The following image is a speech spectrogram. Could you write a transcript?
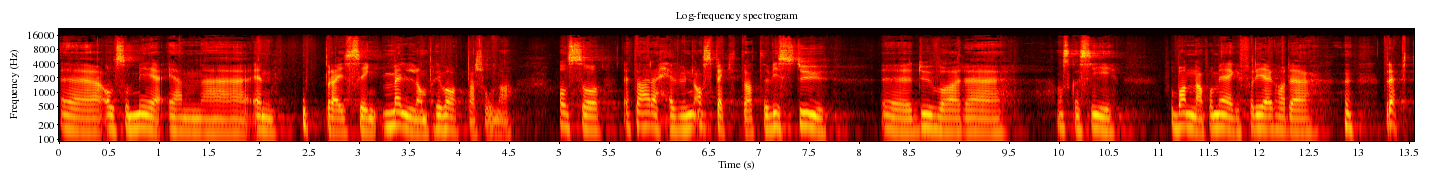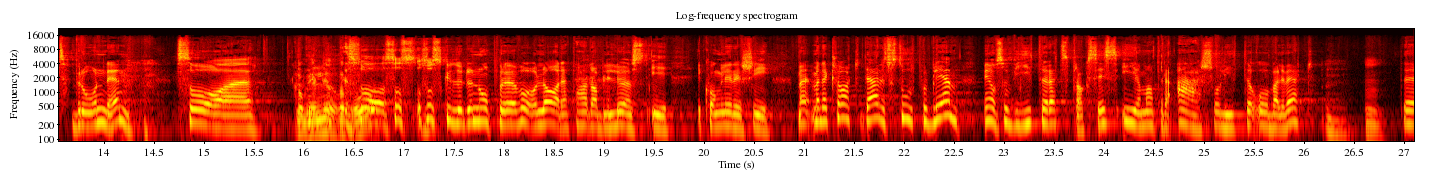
eh, altså med en, eh, en oppreising mellom privatpersoner. Altså dette her er hevnaspektet. At hvis du, eh, du var eh, hva skal jeg si, forbanna på meg fordi jeg hadde drept broren din, så så, så, så skulle du nå prøve å la dette her da bli løst i, i kongelig regi. Men, men det er klart, det er et stort problem med å vite rettspraksis i og med at det er så lite overlevert. Det,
